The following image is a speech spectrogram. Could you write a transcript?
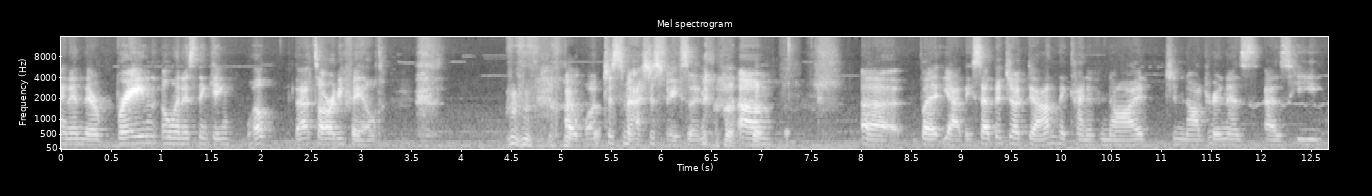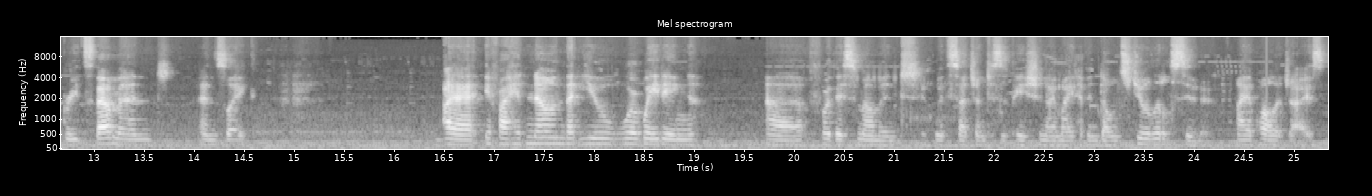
And in their brain, Owen is thinking, well, that's already failed. I want to smash his face in. Um, uh, but yeah, they set the jug down. They kind of nod to Nadron as as he greets them, and and's like, I, "If I had known that you were waiting uh, for this moment with such anticipation, I might have indulged you a little sooner. I apologize."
